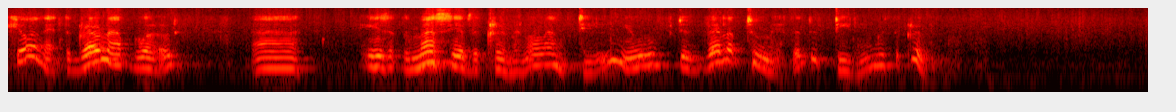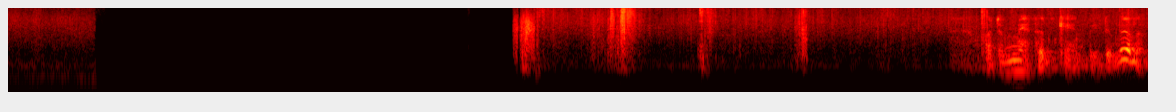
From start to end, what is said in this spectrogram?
cure that. The grown up world uh, is at the mercy of the criminal until you've developed a method of dealing with the criminal. But a method can be developed.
